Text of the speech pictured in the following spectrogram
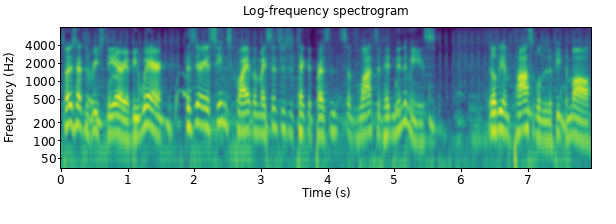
So I just have to reach the area. Beware, this area seems quiet, but my sensors detect the presence of lots of hidden enemies. It'll be impossible to defeat them all.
